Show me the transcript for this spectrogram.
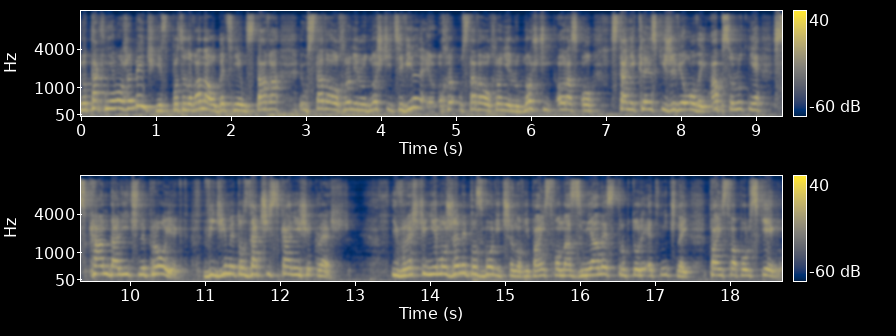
No tak nie może być. Jest procedowana obecnie ustawa, ustawa o ochronie ludności cywilnej, ustawa o ochronie ludności oraz o stanie klęski żywiołowej. Absolutnie skandaliczny projekt. Widzimy to zaciskanie się kleszczy. I wreszcie nie możemy pozwolić, szanowni państwo, na zmianę struktury etnicznej państwa polskiego.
